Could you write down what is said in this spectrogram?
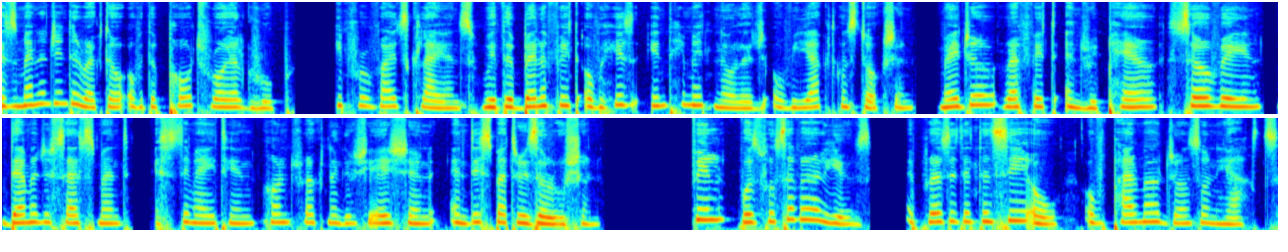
As managing director of the Port Royal Group, he provides clients with the benefit of his intimate knowledge of yacht construction, major refit and repair, surveying, damage assessment, estimating, contract negotiation, and dispute resolution. Phil was for several years a president and CEO of Palmer Johnson Yachts,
